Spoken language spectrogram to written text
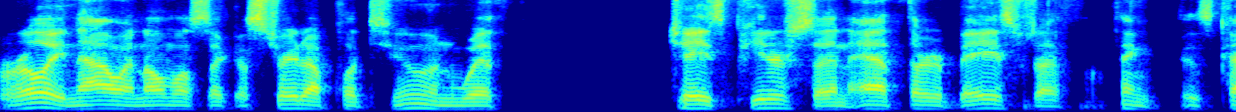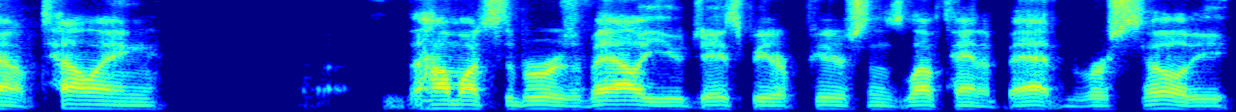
really now in almost like a straight up platoon with Jace Peterson at third base, which I think is kind of telling how much the Brewers value Jace Peter Peterson's left-handed bat and versatility,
